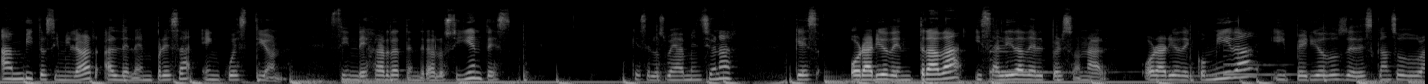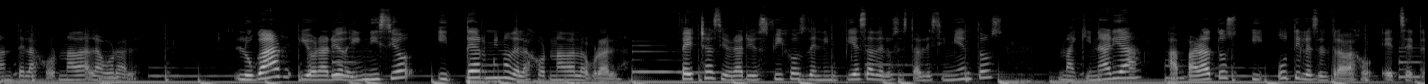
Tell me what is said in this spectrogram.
ámbito similar al de la empresa en cuestión, sin dejar de atender a los siguientes, que se los voy a mencionar, que es horario de entrada y salida del personal, horario de comida y periodos de descanso durante la jornada laboral, lugar y horario de inicio y término de la jornada laboral, fechas y horarios fijos de limpieza de los establecimientos, maquinaria, aparatos y útiles del trabajo, etc.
